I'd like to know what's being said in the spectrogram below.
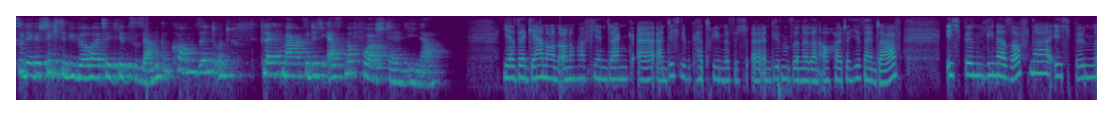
zu der Geschichte, wie wir heute hier zusammengekommen sind. Und vielleicht magst du dich erstmal vorstellen, Lina. Ja, sehr gerne und auch nochmal vielen Dank äh, an dich, liebe Katrin, dass ich äh, in diesem Sinne dann auch heute hier sein darf. Ich bin Lina Soffner, ich bin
